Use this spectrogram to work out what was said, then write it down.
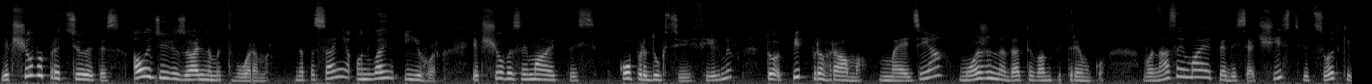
Якщо ви працюєте з аудіовізуальними творами, написання онлайн-ігор, якщо ви займаєтесь копродукцією фільмів, то підпрограма Медіа може надати вам підтримку. Вона займає 56%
